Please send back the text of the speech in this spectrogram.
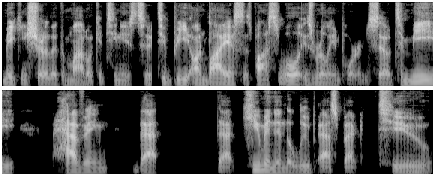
making sure that the model continues to to be unbiased as possible is really important. So to me, having that that human in the loop aspect to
